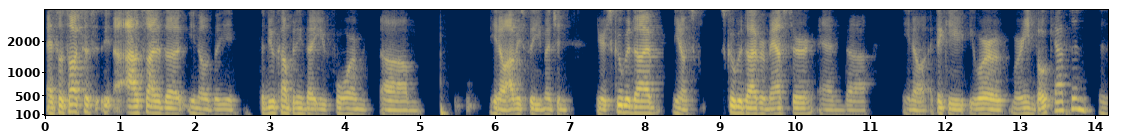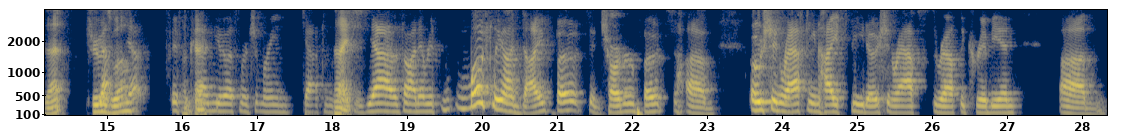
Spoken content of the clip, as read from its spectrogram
and so, talk to us outside of the, you know, the the new company that you formed. Um, you know, obviously, you mentioned you're a scuba dive, you know, sc- scuba diver master, and uh, you know, I think you you were a marine boat captain. Is that true yeah, as well? Yeah, 50 Okay. ton U.S. Merchant Marine captain's Nice. license. Yeah, I was on every, mostly on dive boats and charter boats, um, ocean rafting, high speed ocean rafts throughout the Caribbean, um,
